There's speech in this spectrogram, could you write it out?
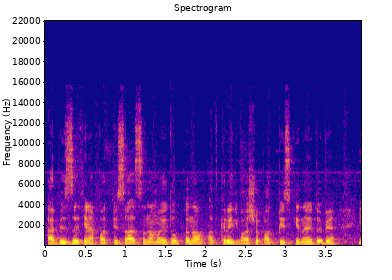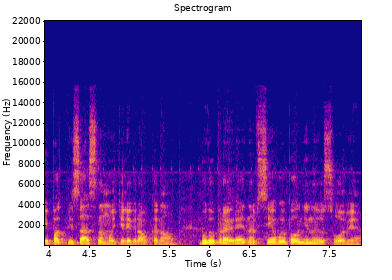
обязательно подписаться на мой YouTube канал, открыть ваши подписки на YouTube и подписаться на мой Telegram канал. Буду проверять на все выполненные условия.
